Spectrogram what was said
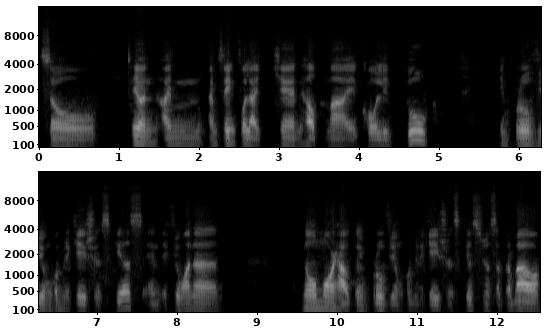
So, yun, I'm I'm thankful I can help my colleague to improve yung communication skills and if you wanna know more how to improve yung communication skills sa trabaho,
